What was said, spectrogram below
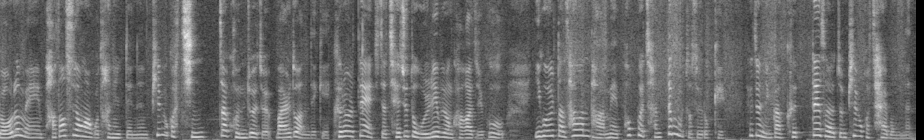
여름에 바다 수영하고 다닐 때는 피부가 진짜 건조해져요. 말도 안 되게. 그럴 때 진짜 제주도 올리브영 가가지고 이거 일단 사간 다음에 퍼프에 잔뜩 묻혀서 이렇게 해주니까 그때서야 좀 피부가 잘 먹는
